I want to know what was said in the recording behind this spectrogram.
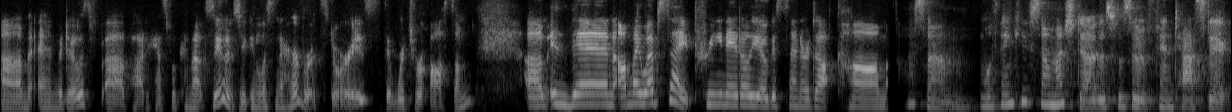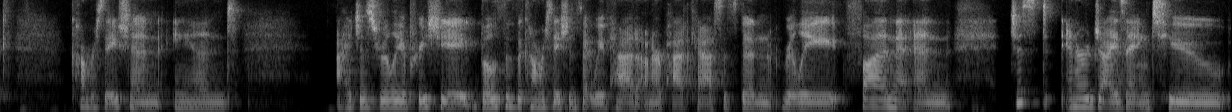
Um, and Mado's uh, podcast will come out soon, so you can listen to her birth stories, that, which were awesome. Um, and then on my website, prenatalyogacenter.com. Awesome. Well, thank you so much, Deb. This was a fantastic conversation. And I just really appreciate both of the conversations that we've had on our podcast. It's been really fun and just energizing to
